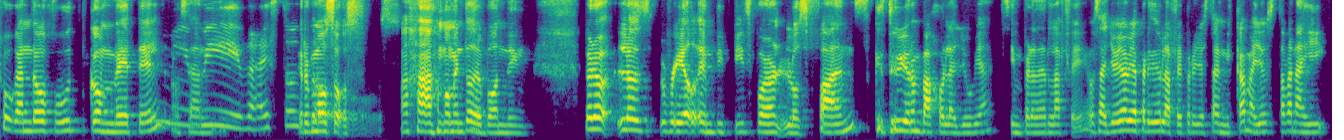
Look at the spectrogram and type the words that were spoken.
jugando foot con Vettel. o sea, vida, estos hermosos. Ajá, momento de bonding. Pero los real MVPs fueron los fans que estuvieron bajo la lluvia sin perder la fe. O sea, yo ya había perdido la fe, pero yo estaba en mi cama. Ellos estaban ahí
